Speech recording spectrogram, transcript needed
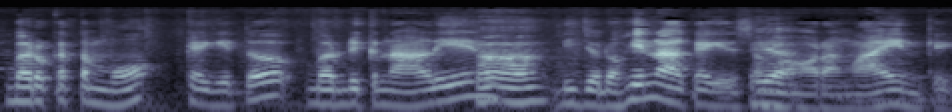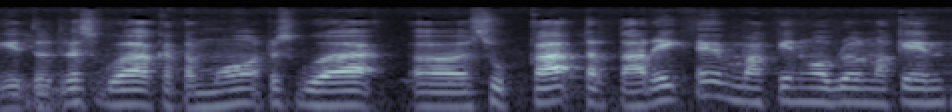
baru ketemu kayak gitu, baru dikenalin, Heeh. dijodohin lah kayak gitu sama Iya. orang lain kayak gitu. Terus gua ketemu, terus gua eh, suka, tertarik, eh makin ngobrol makin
